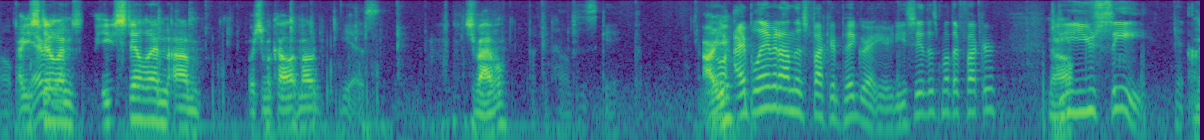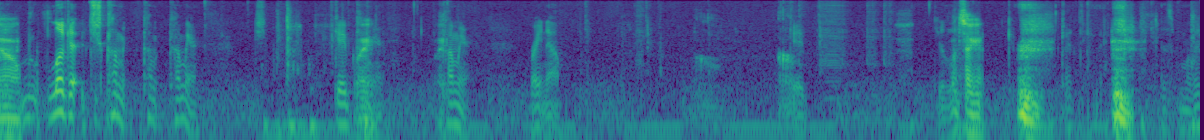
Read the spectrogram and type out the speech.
oh Are you still in? Are you still in? Um, whatchamacallit mode? Yes. Survival? Fucking hell, this is gay. Are you? I blame it on this fucking pig right here. Do you see this motherfucker? No. Do you see? No. Look at. Just come here. Come. Come here. Just- Gabe, come Wait. here. Wait. Come here. Right now. Gabe. You're One looking- God damn it. this mother.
